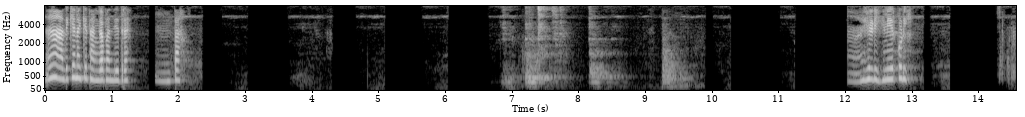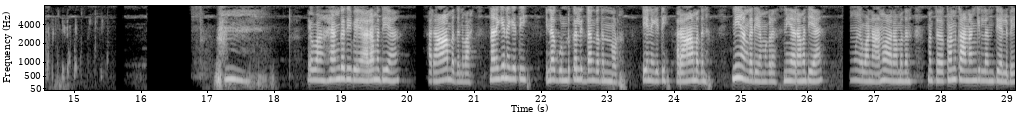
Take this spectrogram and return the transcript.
ಹಾಂ ಅದಕ್ಕೆ ನಕ್ಕಿ ಹಂಗ ಬಂದಿದ್ರೆ? ಅಂತ ಹಿಡಿ, ನೀರು ಕುಡಿ. ಯವ್ವ ಹೆಂಗದಿ ಬೇ ಆರಾಮದಿಯಾ ಆರಾಮದನವ ನನಗೇನಾಗೈತಿ? ಇಲ್ಲ ಗುಂಡು ಕಲ್ಲಿದ್ದಂಗ ಅದನ್ನ ನೋಡು. ಏನಾಗೈತಿ? ಆರಾಮದನ ನೀ ಹಂಗದಿಯ ಮಗಳ? ನೀ ಆರಾಮದಿಯಾ ಹ್ಞೂ ಯವ್ವ, ನಾನು ಆರಾಮದನ ಮತ್ತೆ ಕಣ್ ಕಾಣಂಗಿಲ್ಲ ಅಂತ ಅಲ್ವೇ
